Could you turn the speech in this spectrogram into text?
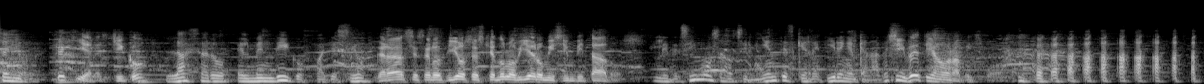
Señor, ¿Qué quieres, chico? Lázaro, el mendigo, falleció. Gracias a los dioses que no lo vieron mis invitados. ¿Le decimos a los sirvientes que retiren el cadáver? Sí, vete ahora mismo.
